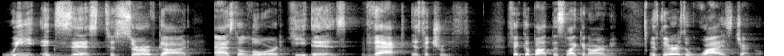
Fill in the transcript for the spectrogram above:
we exist to serve God as the Lord He is. That is the truth. Think about this like an army. If there is a wise general,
